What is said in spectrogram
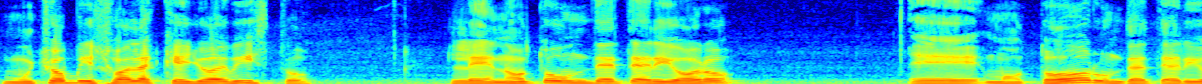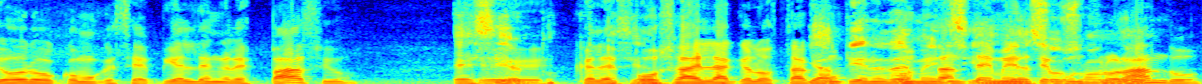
muchos visuales que yo he visto, le noto un deterioro eh, motor, un deterioro como que se pierde en el espacio es cierto. Eh, que la esposa es, la que lo está constantemente controlando.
